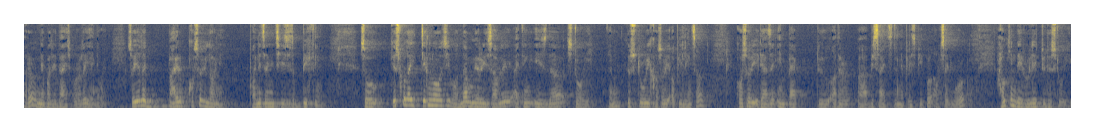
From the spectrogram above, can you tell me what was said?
र नेपाली डाइसपोरालाई हेर्ने भयो। सो यसलाई बाहिर कसरी लग्ने भन्ने चाहिँ चिज is a big thing so त्यसको लागि टेक्नोलोजी भन्दा मेरो हिसाबले I think is the story होइन? त्यो स्टोरी कसरी अपिलिङ छ कसरी it has a impact to other besides the Nepalese people outside world how can they relate to the story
